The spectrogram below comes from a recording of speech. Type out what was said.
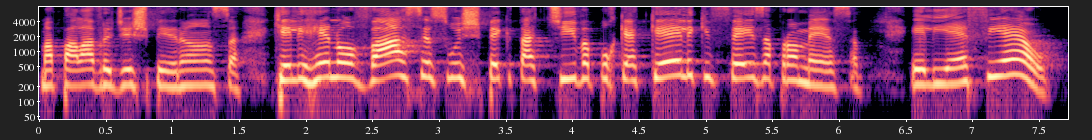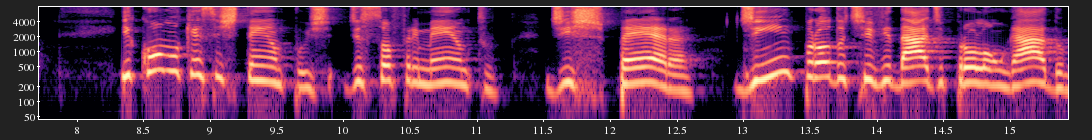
uma palavra de esperança, que ele renovasse a sua expectativa, porque aquele que fez a promessa, ele é fiel. E como que esses tempos de sofrimento, de espera, de improdutividade prolongado,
